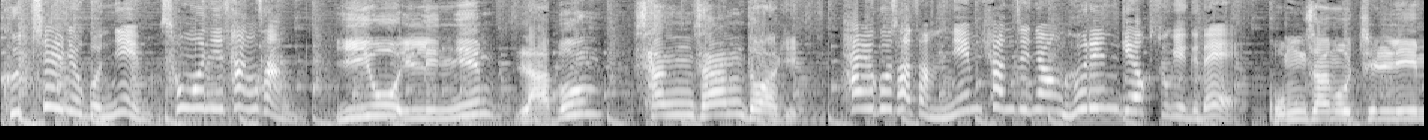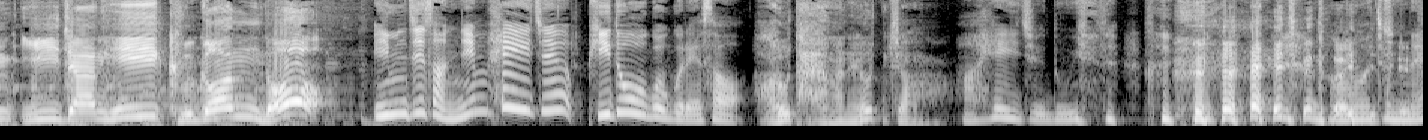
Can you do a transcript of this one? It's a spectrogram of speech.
9765님 송은이 상상 2512님 라붐 상상 더하기 8943님 현진영 흐린 기억 속의 그대 0357님 이장희 그건 너 임지선님 헤이즈 비도 오고 그래서 아유 다양하네요 진짜 아 헤이즈 노이즈 헤이즈 어, 노이즈. 좋네.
